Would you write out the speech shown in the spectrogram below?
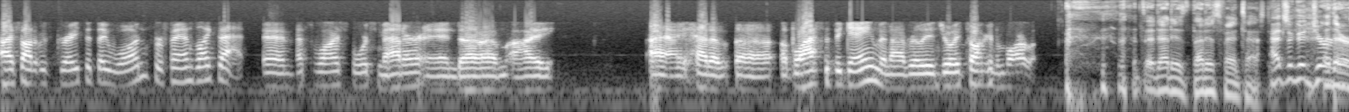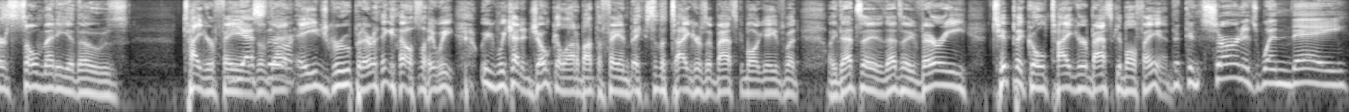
I thought it was great that they won for fans like that, and that's why sports matter. And um, I I had a uh, a blast at the game, and I really enjoyed talking to Marla. that, that is that is fantastic. That's a good And journalist. there are so many of those Tiger fans Yes, of that are. age group and everything else. Like we, we, we kind of joke a lot about the fan base of the Tigers at basketball games, but like that's a that's a very typical Tiger basketball fan. The concern is when they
